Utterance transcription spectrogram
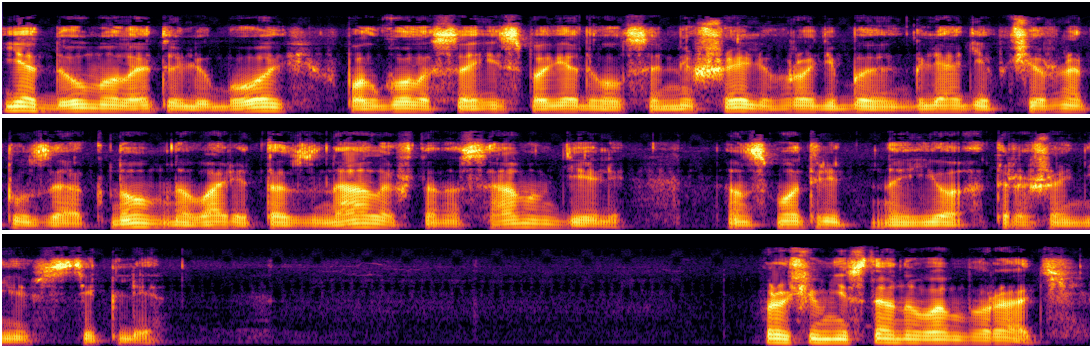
Я думал, это любовь, в полголоса исповедовался Мишель, вроде бы глядя в черноту за окном, но Варя-то знала, что на самом деле он смотрит на ее отражение в стекле. Впрочем, не стану вам врать.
